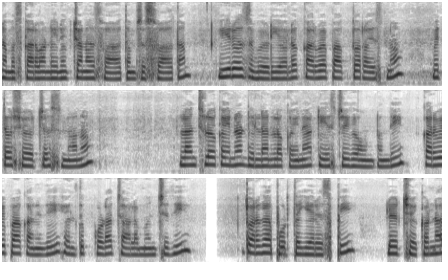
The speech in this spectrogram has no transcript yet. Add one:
నమస్కారం అండి. యూనిక్ ఛానల్ స్వాగతం సుస్వాగతం. ఈరోజు వీడియోలో కరివేపాకుతో రైస్ను మీతో షేర్ చేస్తున్నాను. లంచ్లోకైనా డిన్నర్లోకైనా టేస్టీగా ఉంటుంది. కరివేపాకు అనేది హెల్త్కి కూడా చాలా మంచిది. త్వరగా పూర్తయ్యే రెసిపీ లేట్ చేయకుండా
